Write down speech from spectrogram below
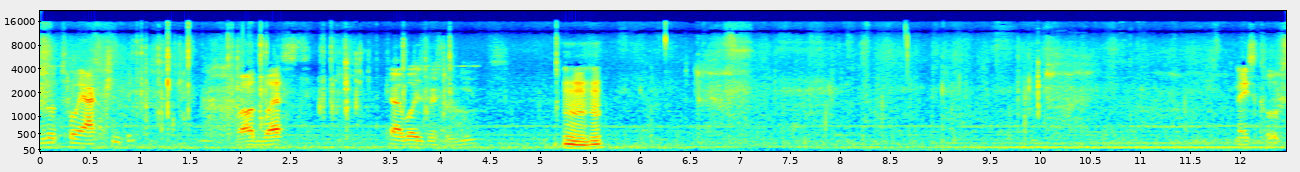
Little toy action thing. Wild West. Cowboys versus Indians. Mm-hmm. Nice close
